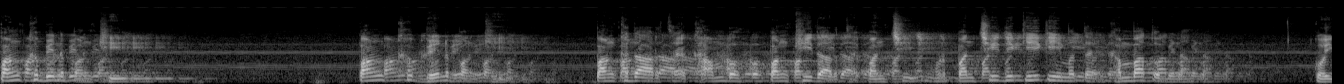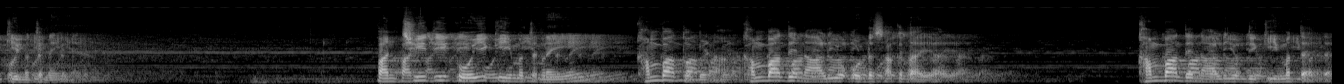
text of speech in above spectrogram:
ਪੰਖ ਬਿਨ ਪੰਖੀ, ਪੰਖ ਬਿਨ ਪੰਖੀ। ਪੰਖ ਦਾ ਅਰਥ ਹੈ ਖੰਭ, ਪੰਖੀ ਦਾ ਅਰਥ ਹੈ ਪੰਛੀ। ਹੁਣ ਪੰਛੀ ਦੀ ਕੀ ਕੀਮਤ ਹੈ? ਖੰਭਾਂ ਤੋਂ ਬਿਨਾ। ਕੋਈ ਕੀਮਤ ਨਹੀਂ ਹੈ। ਪੰਛੀ ਦੀ ਕੋਈ ਕੀਮਤ ਨਹੀਂ, ਖੰਭਾਂ ਤੋਂ ਬਿਨਾ, ਖੰਭਾਂ ਦੇ ਨਾਲ ਹੀ ਉਹ ਉੱਡ ਸਕਦਾ ਹੈ ਖੰਭਾਂ ਦੇ ਨਾਲ ਹੀ ਉਹਦੀ ਕੀਮਤ ਹੈ।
